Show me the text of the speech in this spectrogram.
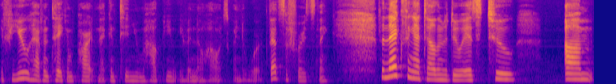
If you haven't taken part in that continuum, how can you even know how it's going to work? That's the first thing. The next thing I tell them to do is to um,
